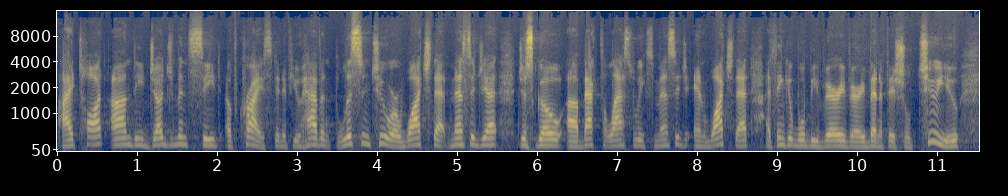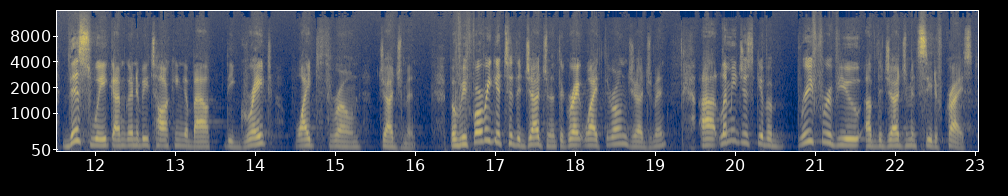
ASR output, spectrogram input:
I taught on the judgment seat of Christ. And if you haven't listened to or watched that message yet, just go uh, back to last week's message and watch that. I think it will be very, very beneficial to you. This week, I'm going to be talking about the great white throne judgment. But before we get to the judgment, the great white throne judgment, uh, let me just give a brief review of the judgment seat of Christ.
